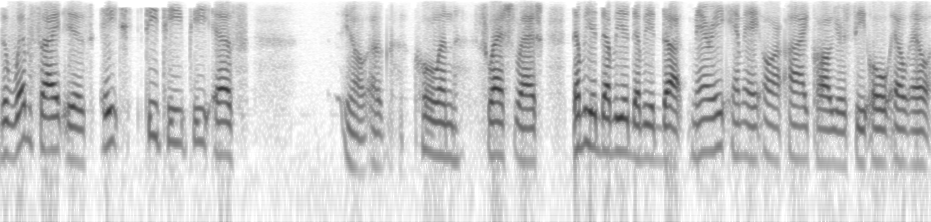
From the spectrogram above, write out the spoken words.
the website is https you know uh, colon slash slash www dot mari m a r i collier c o l l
